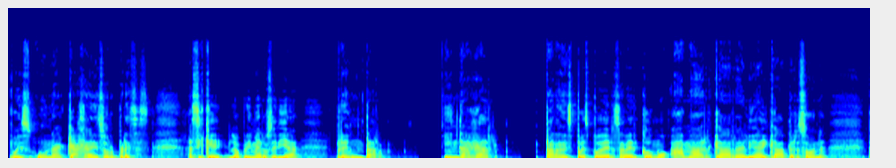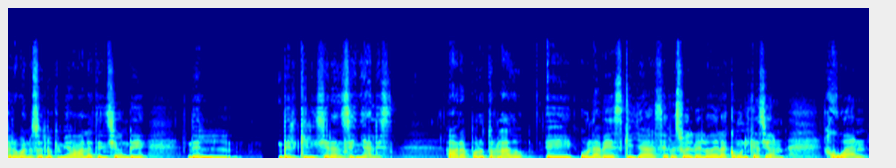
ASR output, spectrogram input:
pues una caja de sorpresas. Así que lo primero sería preguntar, indagar, para después poder saber cómo amar cada realidad y cada persona. Pero bueno, eso es lo que me llama la atención de, del, del que le hicieran señales. Ahora, por otro lado, eh, una vez que ya se resuelve lo de la comunicación, Juan,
